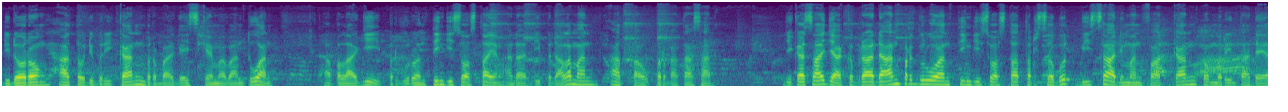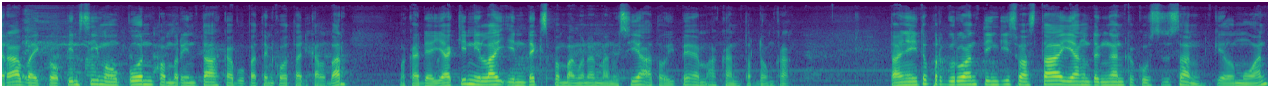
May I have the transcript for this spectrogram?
didorong atau diberikan berbagai skema bantuan apalagi perguruan tinggi swasta yang ada di pedalaman atau perbatasan. Jika saja keberadaan perguruan tinggi swasta tersebut bisa dimanfaatkan pemerintah daerah baik provinsi maupun pemerintah kabupaten kota di Kalbar, maka dia yakin nilai indeks pembangunan manusia atau IPM akan terdongkrak. Tanya itu perguruan tinggi swasta yang dengan kekhususan keilmuan,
